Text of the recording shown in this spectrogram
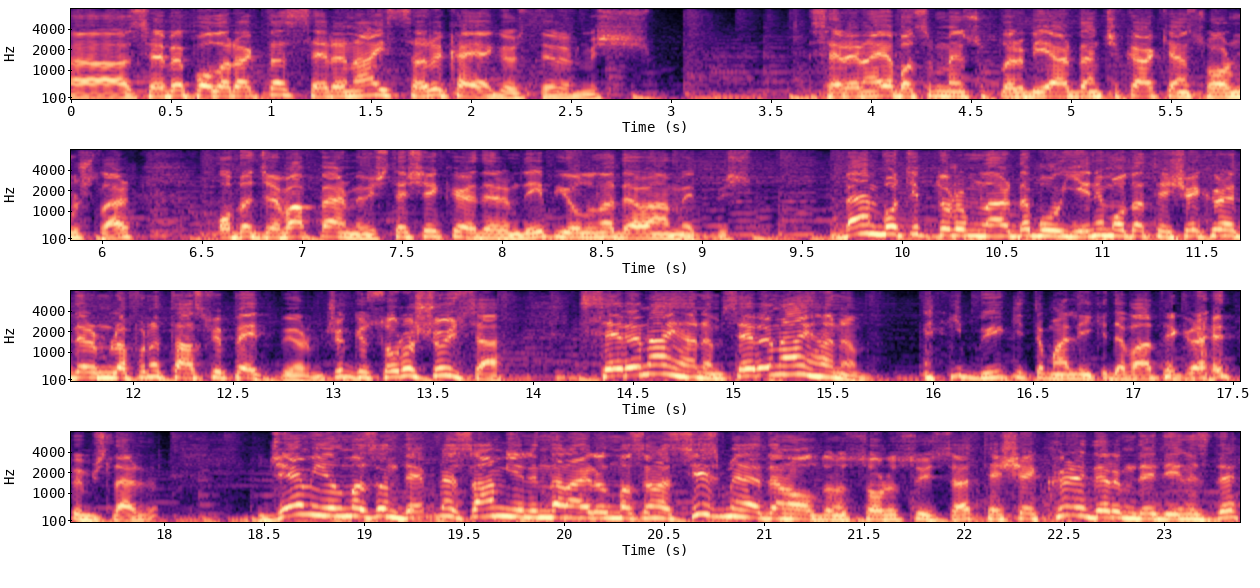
Ee, sebep olarak da Serenay Sarıkaya gösterilmiş. Serenay'a basın mensupları bir yerden çıkarken sormuşlar. O da cevap vermemiş. Teşekkür ederim deyip yoluna devam etmiş. Ben bu tip durumlarda bu yeni moda teşekkür ederim lafını tasvip etmiyorum. Çünkü soru şuysa. Serenay Hanım, Serenay Hanım. Büyük ihtimalle iki defa tekrar etmemişlerdir. Cem Yılmaz'ın Defne Samyeli'nden ayrılmasına siz mi neden oldunuz sorusuysa teşekkür ederim dediğinizde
